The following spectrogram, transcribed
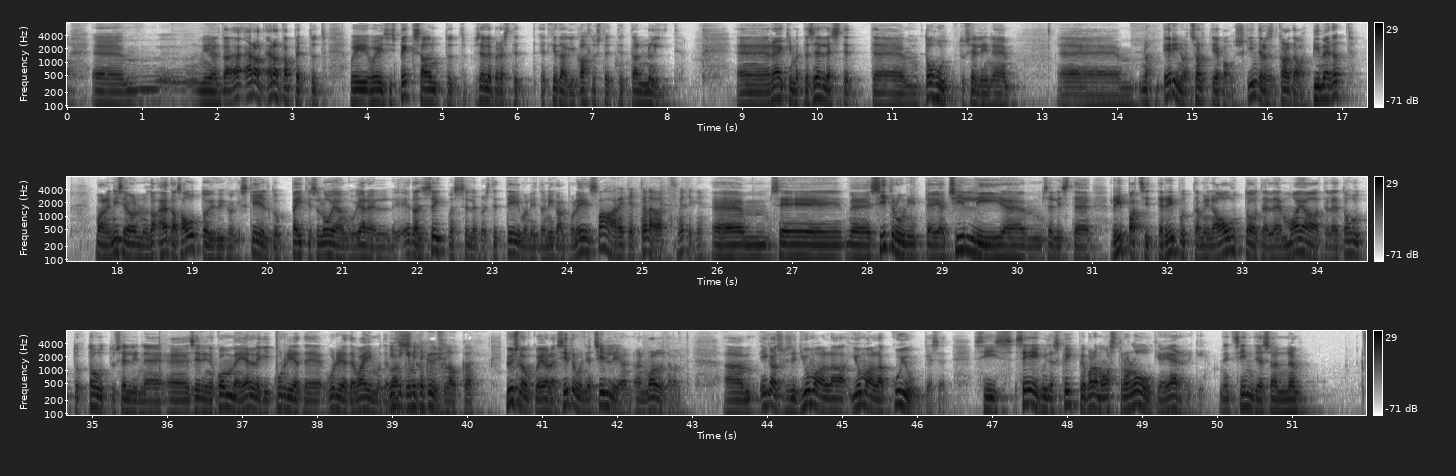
nii-öelda ära, ära tapetud või, või siis peksa antud sellepärast, et, et kedagi kahtlustati, et ta on nõid. Äh, rääkimata sellest, et tohutu selline noh, erinevat sorti ebausk, indialased kardavad pimedat ma olen ise olnud hädas autojuhiga, kes keeldub päikeseloojangu järel edasi sõitmast, sellepärast et teemonid on igal pool ees. paharetid tulevad muidugi. Ehm, see eh, sidrunite ja tšilli ehm, selliste ripatsite riputamine autodele, majadele, tohutu, tohutu selline, selline komme jällegi kurjade, kurjade vaimude vastu. isegi mitte küüslauk või? küüslauku ei ole, sidrun ja tšilli on, on valdavalt ähm, igasugused jumala, jumala kujukesed, siis see, kuidas kõik peab olema astroloogia järgi, näiteks Indias on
